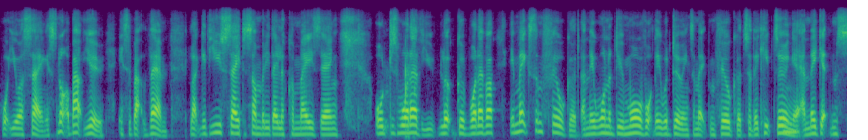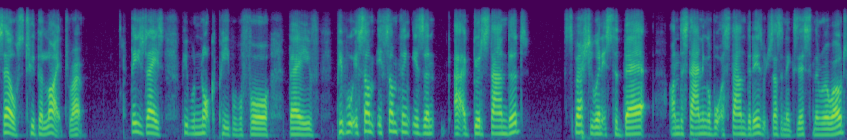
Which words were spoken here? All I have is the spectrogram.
what you are saying. It's not about you, it's about them. Like if you say to somebody they look amazing or just whatever, you look good, whatever, it makes them feel good and they want to do more of what they were doing to make them feel good. So they keep doing mm. it and they get themselves to the light, right? These days people knock people before they've people if some if something isn't at a good standard especially when it's to their understanding of what a standard is which doesn't exist in the real world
